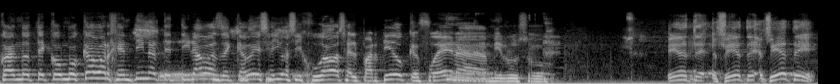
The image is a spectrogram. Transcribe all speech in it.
cuando te convocaba Argentina, te tirabas de cabeza, ibas y jugabas el partido que fuera, mi ruso. Fíjate, fíjate, fíjate,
